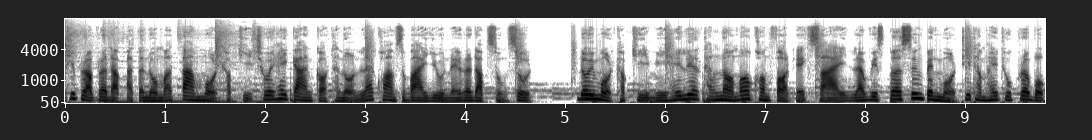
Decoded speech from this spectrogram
ที่ปรับระดับอัตโนมัติตามโหมดขับขี่ช่วยให้การเกาะถนนและความสบายอยู่ในระดับสูงสุด โดยโหมดขับขี่มีให้เลือกทั้ง Normal Comfort Excite และ Whisper ซึ่งเป็นโหมดที่ทำให้ทุกระบบ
